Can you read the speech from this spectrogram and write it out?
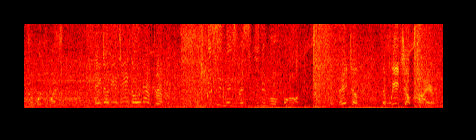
Spend your money wisely. AWD going after him. Betting makes racing even more fun. If they jump, then we jump higher.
